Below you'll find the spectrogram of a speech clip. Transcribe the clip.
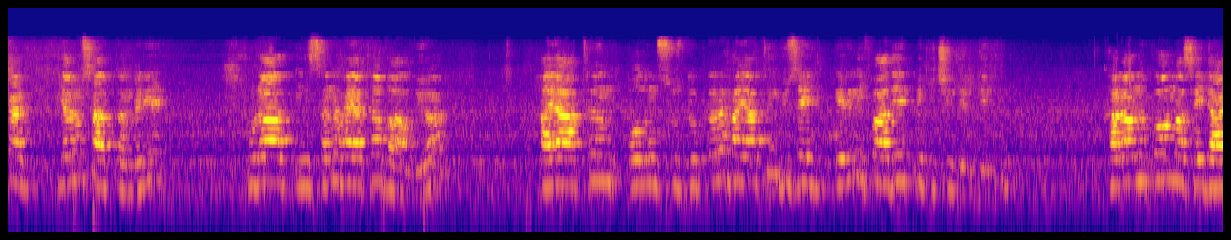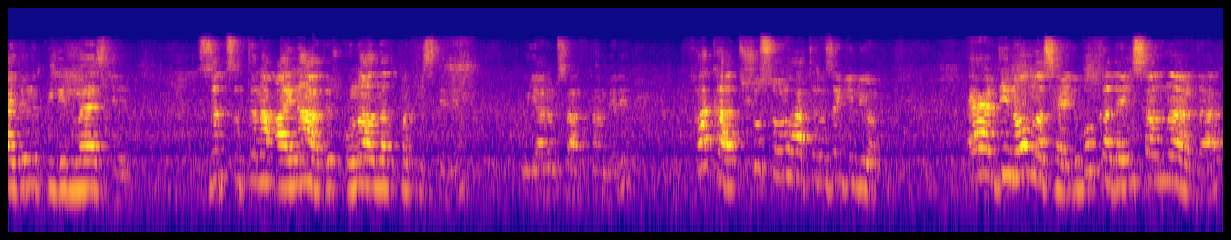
sen yarım saatten beri kural insanı hayata bağlıyor. Hayatın olumsuzlukları hayatın güzelliklerini ifade etmek içindir dedim. Karanlık olmasaydı aydınlık bilinmezdi. Zıt zıttına aynadır. Onu anlatmak istedim. Bu yarım saatten beri. Fakat şu soru hatırınıza geliyor. Eğer din olmasaydı bu kadar insanlar da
